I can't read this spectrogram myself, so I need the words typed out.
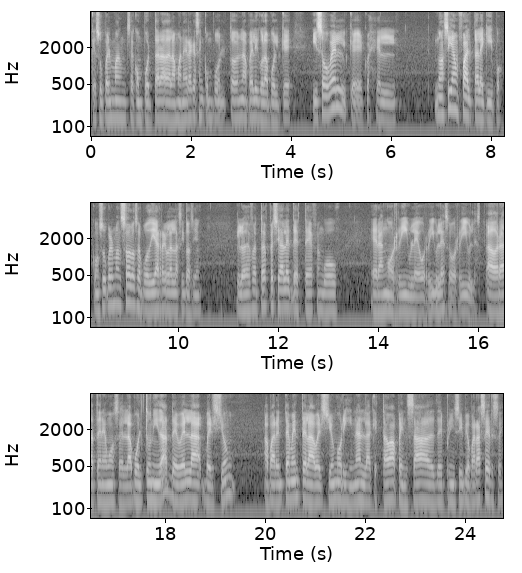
que Superman se comportara de la manera que se comportó en la película, porque hizo ver que pues, el, no hacían falta el equipo. Con Superman solo se podía arreglar la situación. Y los efectos especiales de Stephen Wolf eran horribles, horribles, horribles. Ahora tenemos la oportunidad de ver la versión, aparentemente la versión original, la que estaba pensada desde el principio para hacerse,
